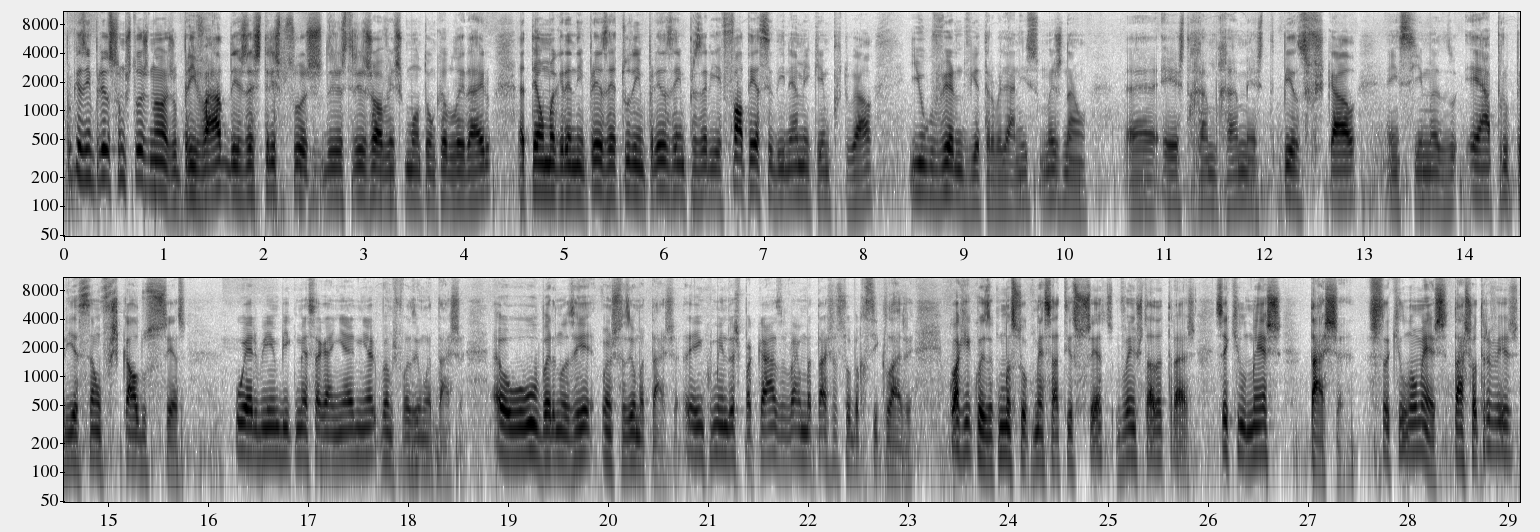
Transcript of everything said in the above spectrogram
porque as empresas somos todos nós, o privado, desde as três pessoas, desde as três jovens que montam um cabeleireiro até uma grande empresa, é tudo empresa, é empresaria, falta essa dinâmica em Portugal e o governo devia trabalhar nisso, mas não. Eh, é este ramo-ramo, é este peso fiscal em cima, de, é a apropriação fiscal do sucesso o Airbnb começa a ganhar dinheiro, vamos fazer uma taxa. O Uber, vamos fazer uma taxa. Encomendas para casa, vai uma taxa sobre a reciclagem. Qualquer coisa que uma pessoa começa a ter sucesso, vem o Estado atrás. Se aquilo mexe, taxa. Se aquilo não mexe, taxa outra vez.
